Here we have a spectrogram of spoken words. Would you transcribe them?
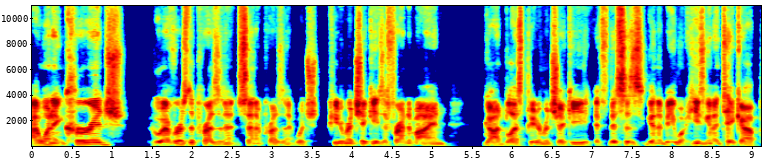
I want to encourage whoever is the president, Senate president, which Peter Micciche is a friend of mine. God bless Peter Micciche. If this is going to be what he's going to take up,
